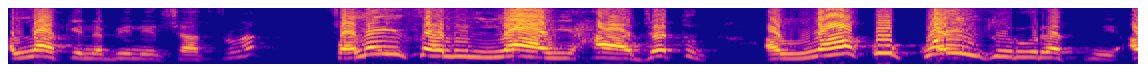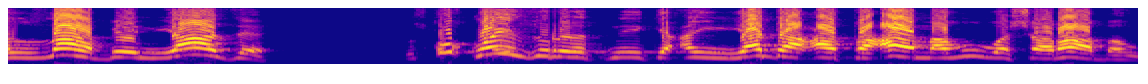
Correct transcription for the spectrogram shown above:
اللہ کے نبی نے ارشاد فرمایا فلیس للہ حاجت اللہ کو کوئی ضرورت نہیں۔ اللہ بے نیاز ہے۔ اس کو کوئی ضرورت نہیں کہ ان یدع طعامہ و شرابہ،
